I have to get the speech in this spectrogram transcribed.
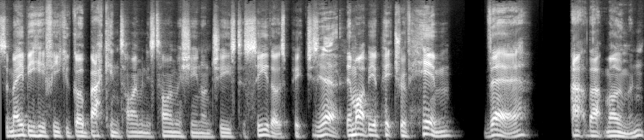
So maybe if he could go back in time in his time machine on Cheeze to see those pictures, Yeah. there might be a picture of him there at that moment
